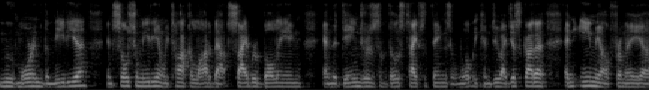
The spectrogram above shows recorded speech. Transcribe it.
move more into the media and social media. And we talk a lot about cyberbullying and the dangers of those types of things and what we can do. I just got a, an email from a, uh,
